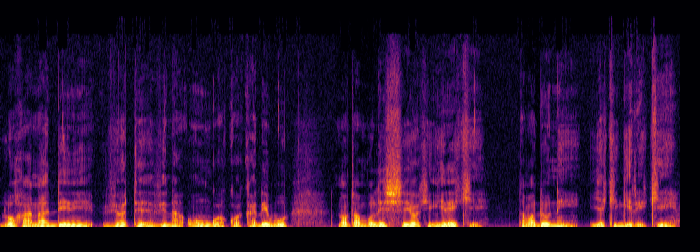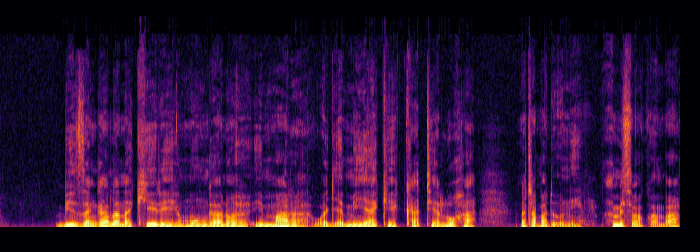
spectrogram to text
Lugha na dini vyote vinaungwa kwa karibu na utambulishi wa Kigiriki, tamaduni ya Kigiriki. Bizangala nakiri muungano imara wa jamii yake kati ya lugha na tamaduni. Amesema kwamba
